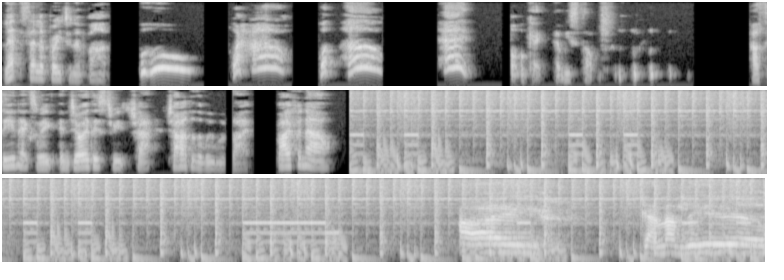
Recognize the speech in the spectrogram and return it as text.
Let's celebrate in advance. Woohoo! Wow! Woohoo! Hey! Oh, okay, let me stop. I'll see you next week. Enjoy this street track, Child of the Womb of Life. Bye for now. I cannot live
